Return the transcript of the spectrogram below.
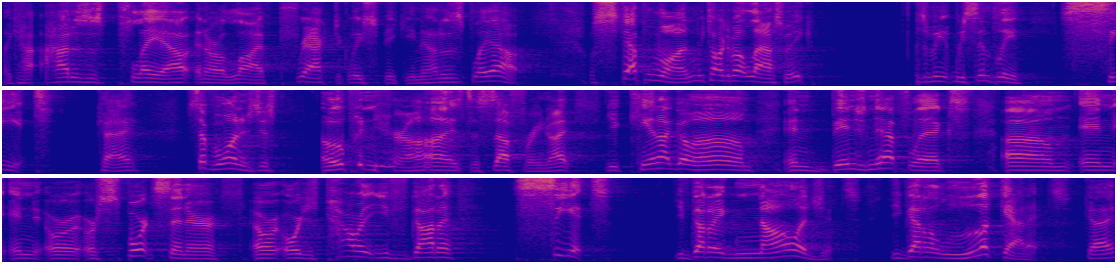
Like, how, how does this play out in our life, practically speaking? How does this play out? Well, step one, we talked about last week, is we, we simply see it, okay? Step one is just open your eyes to suffering, right? You cannot go home and binge Netflix um, and, and, or, or Sports Center or, or just power. that You've got to see it. You've got to acknowledge it. You've got to look at it, okay?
